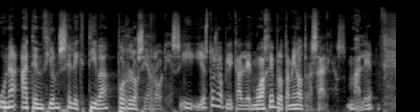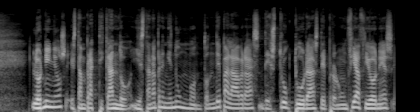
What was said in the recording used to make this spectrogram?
una atención selectiva por los errores. Y, y, esto se aplica al lenguaje, pero también a otras áreas, ¿vale? Los niños están practicando y están aprendiendo un montón de palabras, de estructuras, de pronunciaciones,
